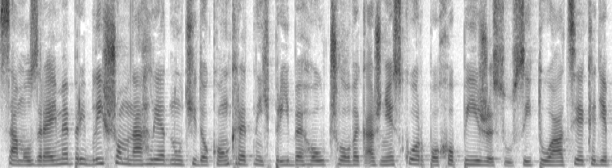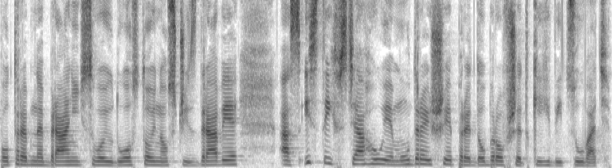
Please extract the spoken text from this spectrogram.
Samozrejme, pri bližšom nahliadnutí do konkrétnych príbehov človek až neskôr pochopí, že sú situácie, keď je potrebné brániť svoju dôstojnosť či zdravie a z istých vzťahov je múdrejšie pre dobro všetkých vycúvať.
